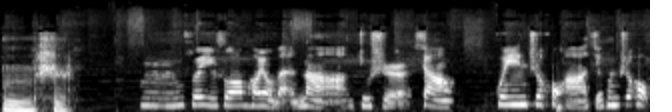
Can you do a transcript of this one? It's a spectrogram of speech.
嗯，是。嗯，所以说朋友们，那就是像婚姻之后啊，结婚之后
